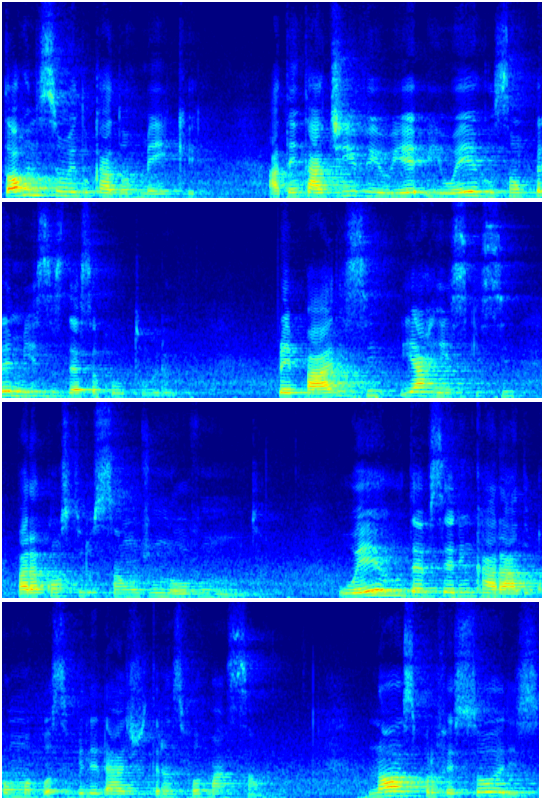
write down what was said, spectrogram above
Torne-se um educador maker. A tentativa e o erro são premissas dessa cultura. Prepare-se e arrisque-se para a construção de um novo mundo. O erro deve ser encarado como uma possibilidade de transformação. Nós, professores,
